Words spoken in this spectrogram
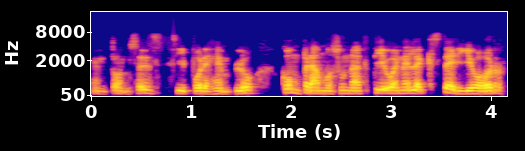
Entonces, si por ejemplo compramos un activo en el exterior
